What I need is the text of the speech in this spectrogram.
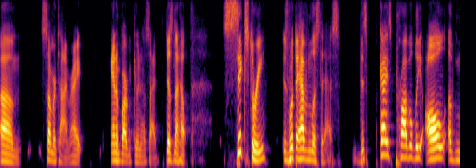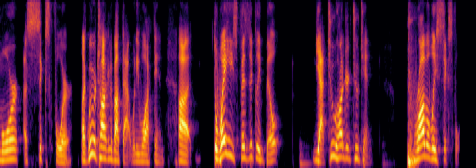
Um, summertime, right? And I'm barbecuing outside. Does not help. Six three is what they have him listed as. This guy's probably all of more a six four. Like we were talking about that when he walked in. Uh, the way he's physically built, yeah, 200, 210, probably six four.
